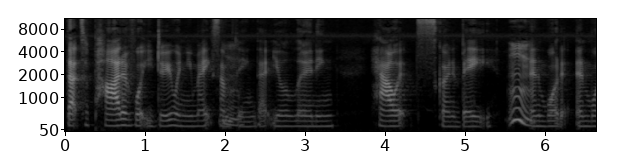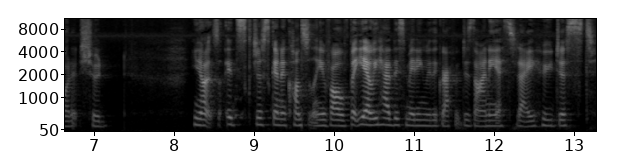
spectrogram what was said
that's a part of what you do when you make mm. something that you're learning how it's going to be and what it, and what it should, you know, it's, it's just going to constantly evolve. But yeah, we had this meeting with a graphic designer yesterday who just,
